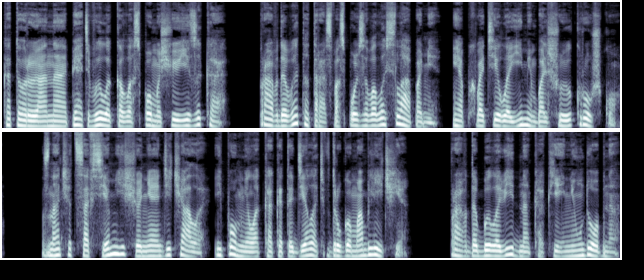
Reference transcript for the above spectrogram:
которую она опять вылокала с помощью языка. Правда, в этот раз воспользовалась лапами и обхватила ими большую кружку. Значит, совсем еще не одичала и помнила, как это делать в другом обличье. Правда, было видно, как ей неудобно.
